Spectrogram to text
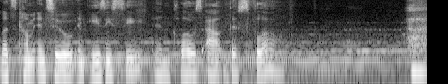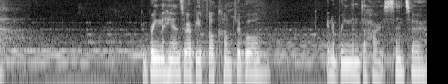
let's come into an easy seat and close out this flow. you can bring the hands wherever you feel comfortable. Going to bring them to heart center.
